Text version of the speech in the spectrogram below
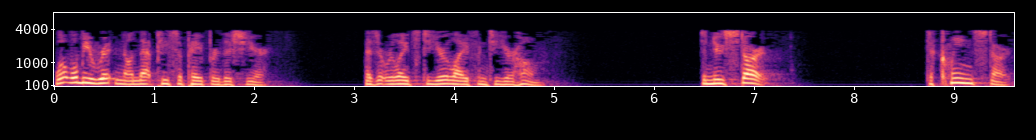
what will be written on that piece of paper this year as it relates to your life and to your home? It's a new start. It's a clean start.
